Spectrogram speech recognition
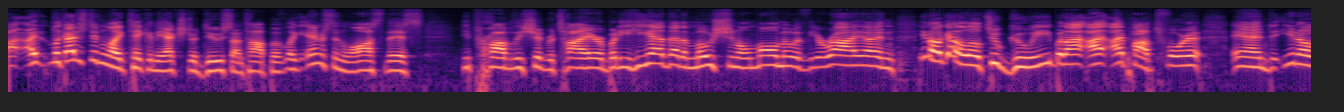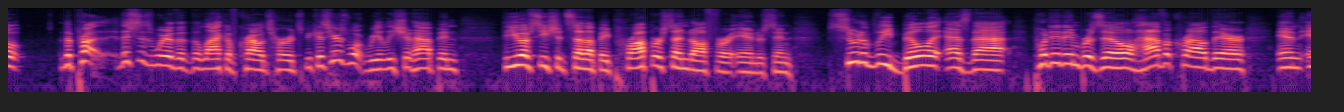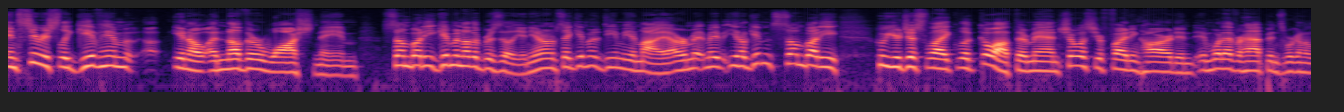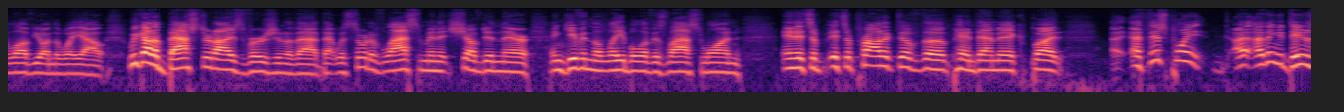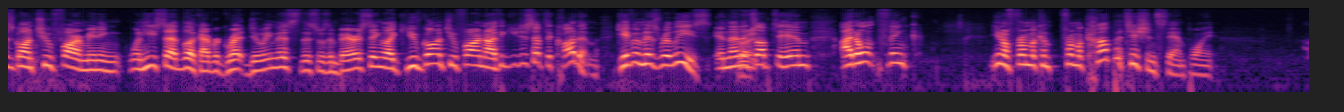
I, I look. I just didn't like taking the extra deuce on top of like Anderson lost this. He probably should retire, but he, he had that emotional moment with Uriah, and you know it got a little too gooey. But I I, I popped for it, and you know the pro- this is where the, the lack of crowds hurts because here's what really should happen: the UFC should set up a proper send off for Anderson, suitably bill it as that, put it in Brazil, have a crowd there, and and seriously give him uh, you know another wash name somebody, give him another Brazilian. You know what I'm saying? Give him a Demian Maia, or maybe you know, give him somebody who you're just like, look, go out there, man. Show us you're fighting hard, and, and whatever happens, we're gonna love you on the way out. We got a bastardized version of that that was sort of last minute shoved in there and given the label of his last one, and it's a it's a product of the pandemic, but at this point, I, I think Dana's gone too far. Meaning, when he said, "Look, I regret doing this. This was embarrassing." Like you've gone too far now. I think you just have to cut him, give him his release, and then it's up to him. I don't think, you know, from a from a competition standpoint,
